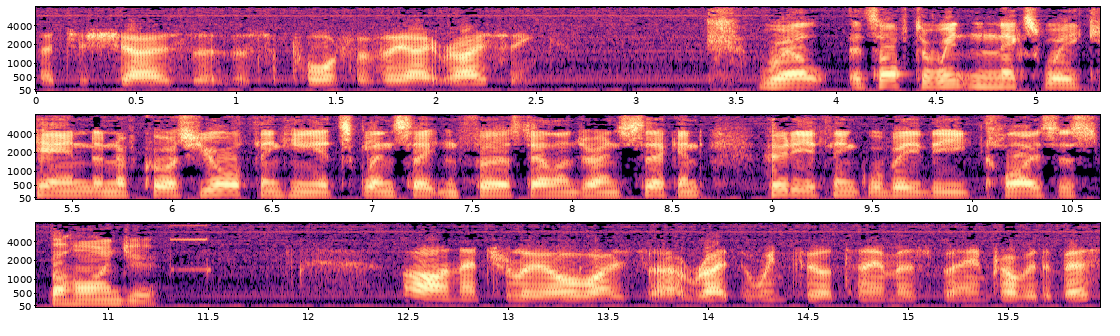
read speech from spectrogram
that just shows the, the support for V8 racing. Well, it's off to Winton next weekend, and of course, you're thinking it's Glenn Seton first, Alan Jones second. Who do you think will be the closest behind you? Oh, naturally, I always uh, rate the Winfield team as being probably the best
